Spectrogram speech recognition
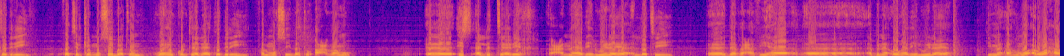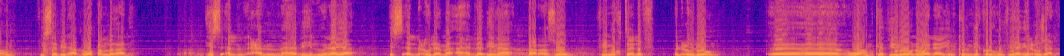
تدري فتلك مصيبة وإن كنت لا تدري فالمصيبة أعظم. آه، اسأل التاريخ عن هذه الولاية التي دفع فيها أبناء هذه الولاية دماءهم وأرواحهم في سبيل هذا الوطن الغالي. اسأل عن هذه الولاية اسأل علماءها الذين برزوا في مختلف العلوم وهم كثيرون ولا يمكن ذكرهم في هذه العجالة.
